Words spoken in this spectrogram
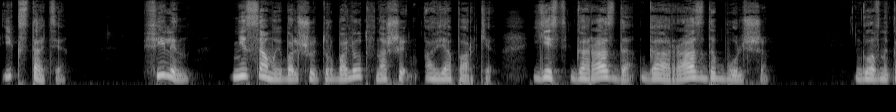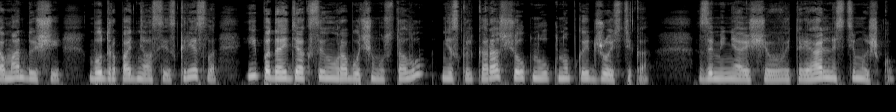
И, кстати, Филин не самый большой турболет в нашем авиапарке. Есть гораздо, гораздо больше. Главнокомандующий бодро поднялся из кресла и, подойдя к своему рабочему столу, несколько раз щелкнул кнопкой джойстика, заменяющего в этой реальности мышку.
